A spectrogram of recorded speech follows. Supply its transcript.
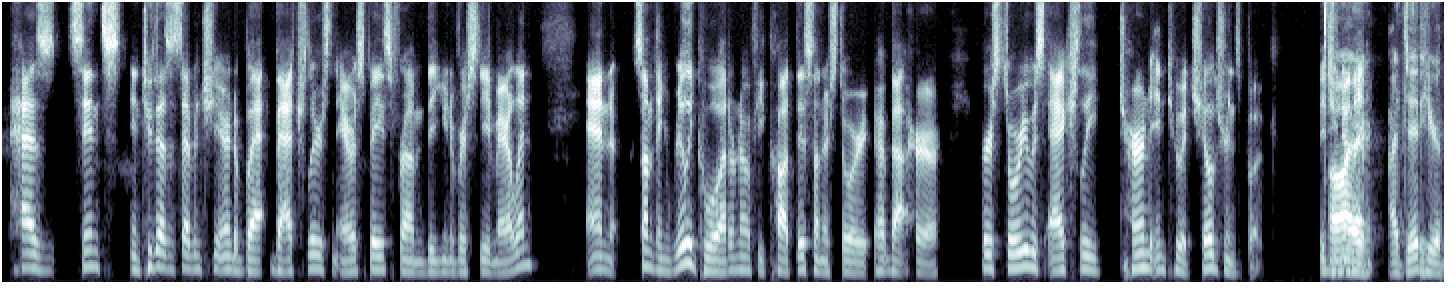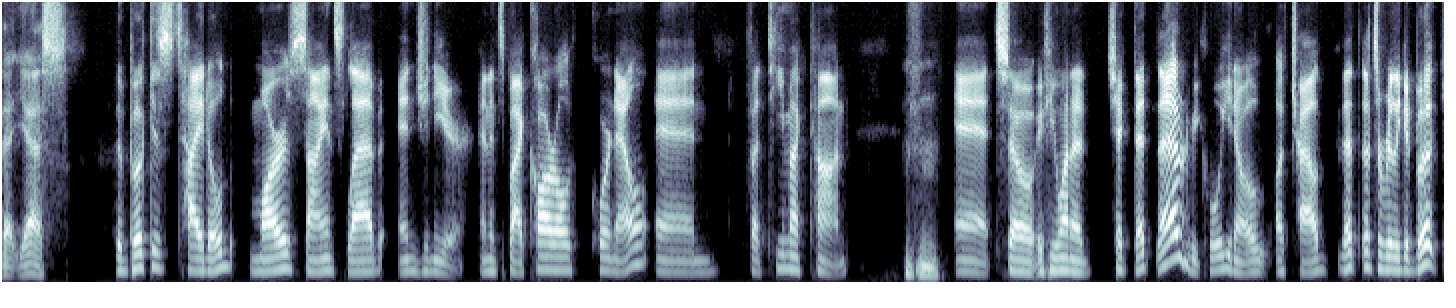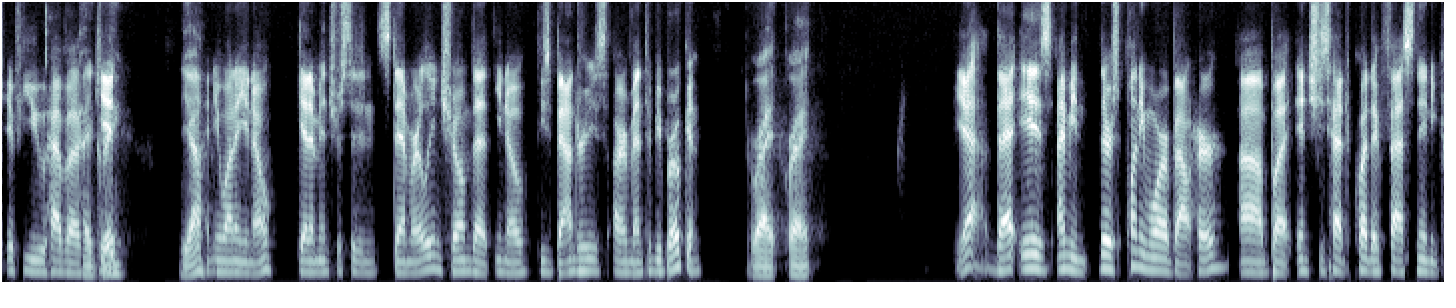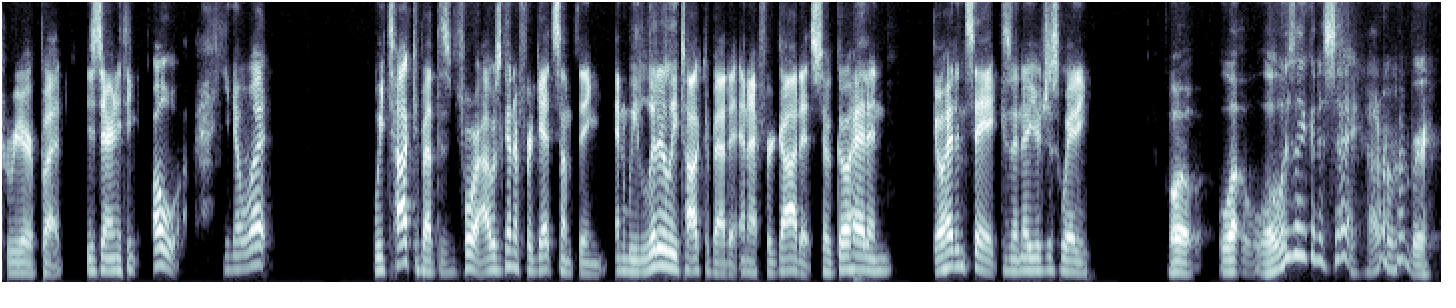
has since in 2007 she earned a bachelor's in aerospace from the University of Maryland. And something really cool, I don't know if you caught this on her story about her. Her story was actually turned into a children's book. Did you know I, that? I did hear that. Yes. The book is titled Mars Science Lab Engineer, and it's by Carl Cornell and Fatima Khan. Mhm. And so, if you want to check that, that would be cool. You know, a, a child that that's a really good book. If you have a kid. Yeah. and you want to, you know, get them interested in STEM early and show them that you know these boundaries are meant to be broken. Right. Right. Yeah, that is. I mean, there's plenty more about her, uh, but and she's had quite a fascinating career. But is there anything? Oh, you know what? We talked about this before. I was gonna forget something, and we literally talked about it, and I forgot it. So go ahead and go ahead and say it because I know you're just waiting. Well, what what was I gonna say? I don't remember.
